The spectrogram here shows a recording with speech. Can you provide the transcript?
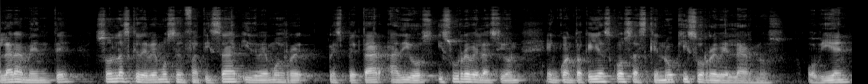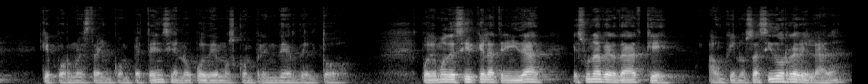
claramente son las que debemos enfatizar y debemos respetar a Dios y su revelación en cuanto a aquellas cosas que no quiso revelarnos, o bien que por nuestra incompetencia no podemos comprender del todo. Podemos decir que la Trinidad es una verdad que, aunque nos ha sido revelada,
